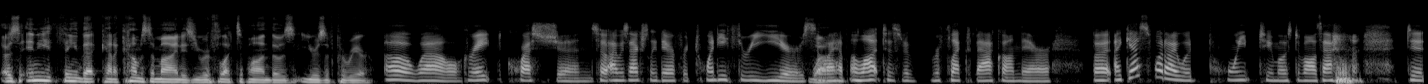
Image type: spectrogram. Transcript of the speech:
Is anything that kind of comes to mind as you reflect upon those years of career? Oh, wow. Great question. So I was actually there for 23 years. So wow. I have a lot to sort of reflect back on there. But I guess what I would point to most of all is to,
